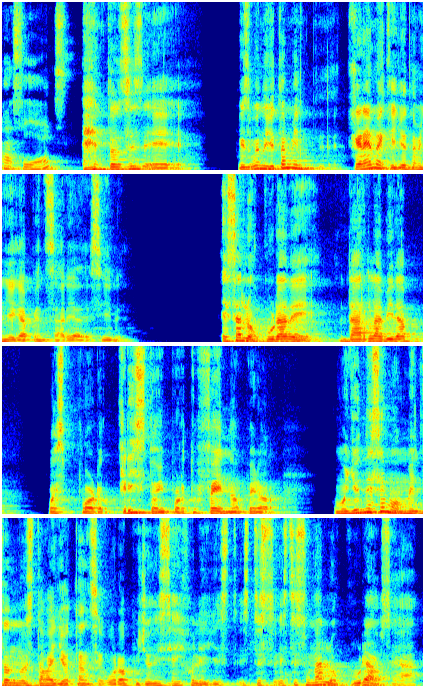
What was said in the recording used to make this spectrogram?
así es. Entonces, eh, pues bueno, yo también, créeme que yo también llegué a pensar y a decir, esa locura de dar la vida pues por Cristo y por tu fe, ¿no? Pero como yo en ese momento no estaba yo tan seguro, pues yo decía, híjole, esto, es, esto es una locura, o sea,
